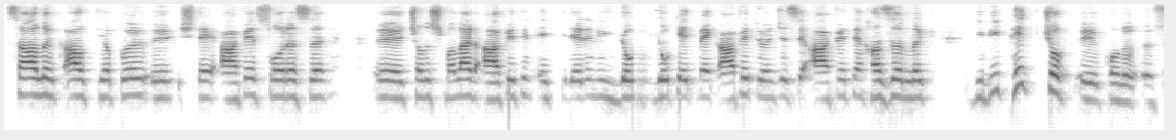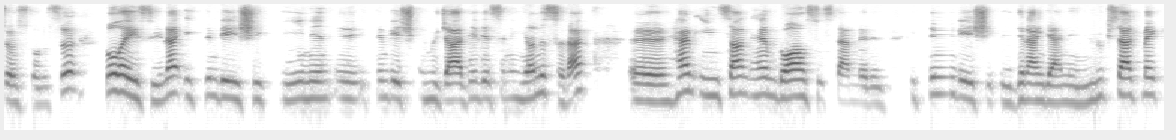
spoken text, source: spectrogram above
sağlık, altyapı, e, işte afet sonrası e, çalışmalar, afetin etkilerini yok, yok etmek, afet öncesi afete hazırlık gibi pek çok e, konu söz konusu. Dolayısıyla iklim değişikliğinin, iklim değişikliği mücadelesinin yanı sıra hem insan hem doğal sistemlerin iklim değişikliği direngenliğini yükseltmek,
